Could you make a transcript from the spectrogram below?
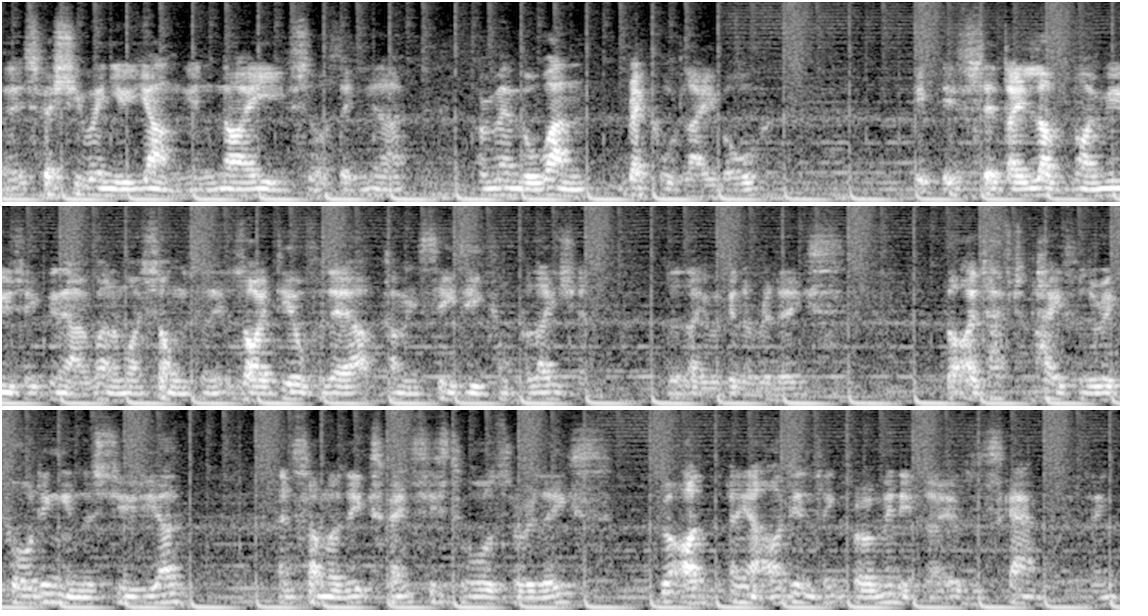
especially when you're young and naive, sort of thing, you know. I remember one record label it, said they loved my music, you know, one of my songs, and it was ideal for their upcoming CD compilation that they were going to release. But I'd have to pay for the recording in the studio and some of the expenses towards the release. But I, you know, I didn't think for a minute that it was a scam or anything.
